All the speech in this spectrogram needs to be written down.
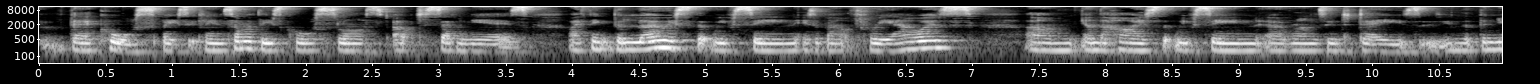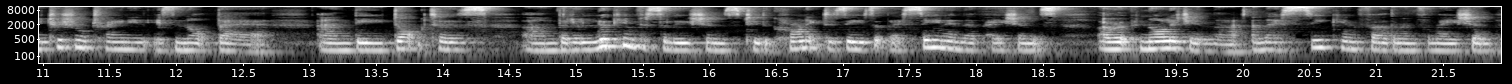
their course basically. And some of these courses last up to seven years. I think the lowest that we've seen is about three hours um, and the highest that we've seen uh, runs into days the nutritional training is not there and the doctors um, that are looking for solutions to the chronic disease that they're seeing in their patients are acknowledging that and they're seeking further information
